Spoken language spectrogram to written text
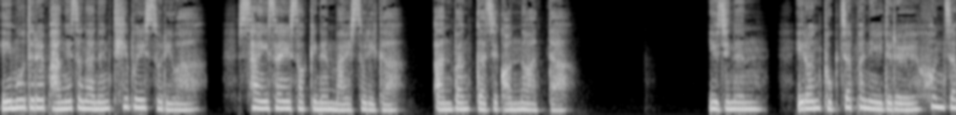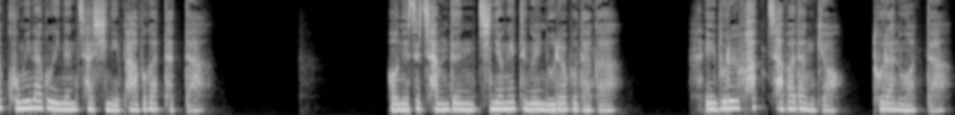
이모들의 방에서 나는 TV 소리와 사이사이 섞이는 말소리가 안방까지 건너왔다. 유진은 이런 복잡한 일들을 혼자 고민하고 있는 자신이 바보 같았다. 어느새 잠든 진영의 등을 노려보다가 이불을 확 잡아당겨 돌아 누웠다.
